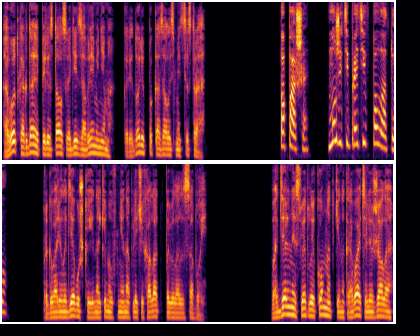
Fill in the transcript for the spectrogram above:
А вот когда я перестал следить за временем, в коридоре показалась медсестра. «Папаша, Можете пройти в палату», — проговорила девушка и, накинув мне на плечи халат, повела за собой. В отдельной светлой комнатке на кровати лежала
